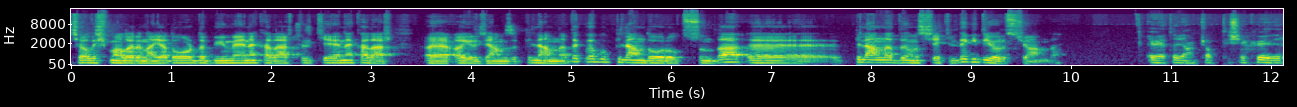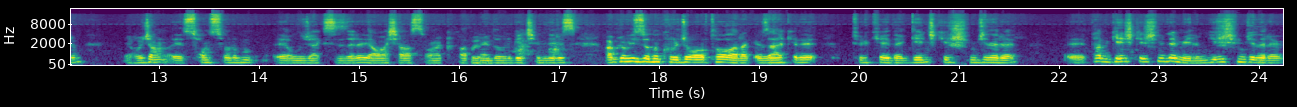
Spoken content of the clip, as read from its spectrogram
çalışmalarına ya da orada büyümeye ne kadar, Türkiye'ye ne kadar e, ayıracağımızı planladık ve bu plan doğrultusunda e, planladığımız şekilde gidiyoruz şu anda. Evet hocam çok teşekkür ederim. E, hocam e, son sorum e, olacak sizlere. Yavaş yavaş sonra kapatmaya doğru geçebiliriz. Agrovizyon'un kurucu ortağı olarak özellikle de Türkiye'de genç girişimcilere, e, tabii genç girişimci demeyelim, girişimcilere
